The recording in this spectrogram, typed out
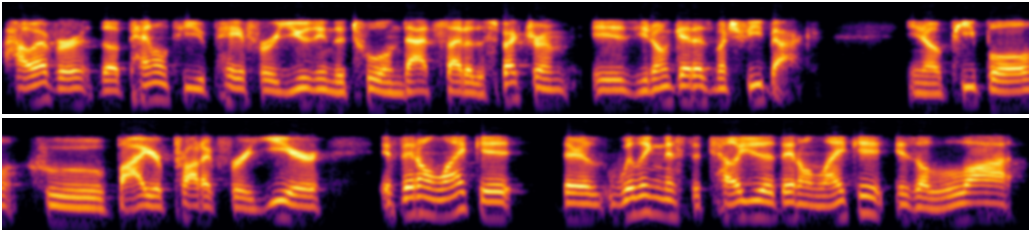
However, the penalty you pay for using the tool on that side of the spectrum is you don't get as much feedback. You know, people who buy your product for a year, if they don't like it, their willingness to tell you that they don't like it is a lot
